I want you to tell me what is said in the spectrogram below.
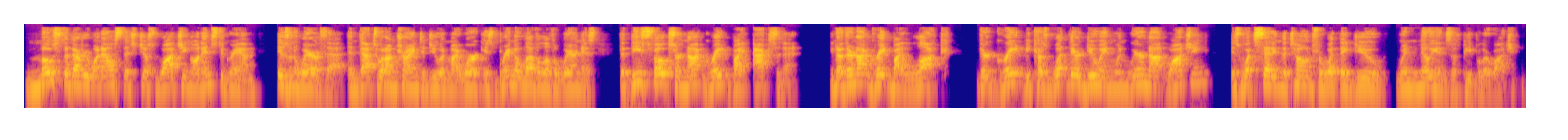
most of everyone else that's just watching on Instagram isn't aware of that. And that's what I'm trying to do in my work is bring a level of awareness that these folks are not great by accident. You know, they're not great by luck. They're great because what they're doing when we're not watching is what's setting the tone for what they do when millions of people are watching.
